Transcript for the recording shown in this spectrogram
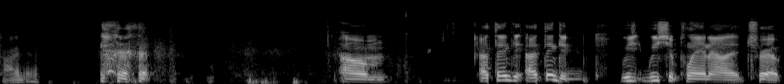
Kinda. um, I think I think it, we we should plan out a trip.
